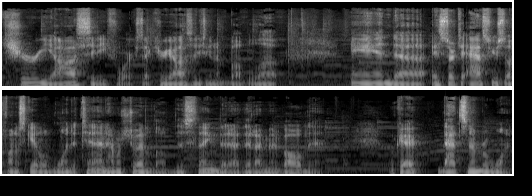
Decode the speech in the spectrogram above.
curiosity for, because that curiosity is going to bubble up and uh, and start to ask yourself on a scale of one to ten, how much do I love this thing that I, that I'm involved in? Okay, that's number one.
